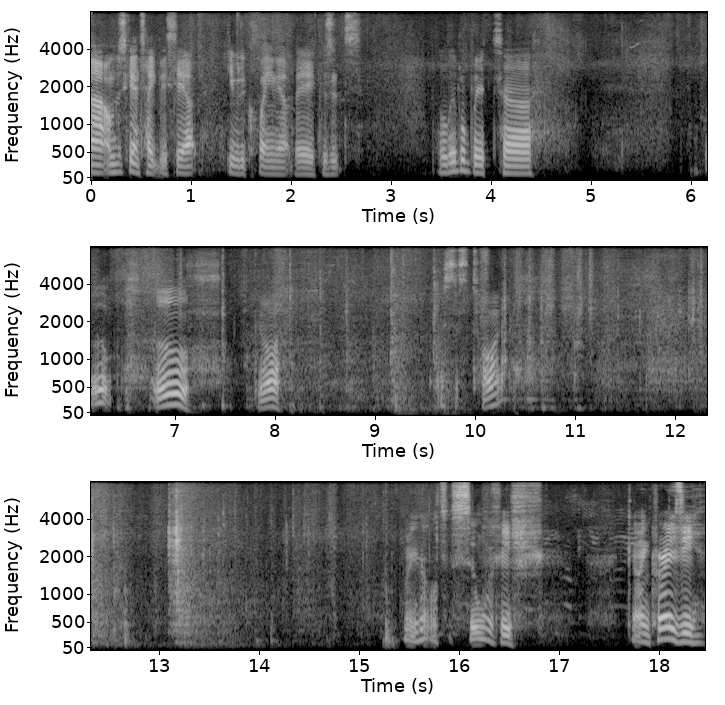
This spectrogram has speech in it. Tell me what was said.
I'm just going to take this out, give it a clean out there because it's a little bit. Uh, oh, oh, God. This is tight. We got lots of silverfish going crazy.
